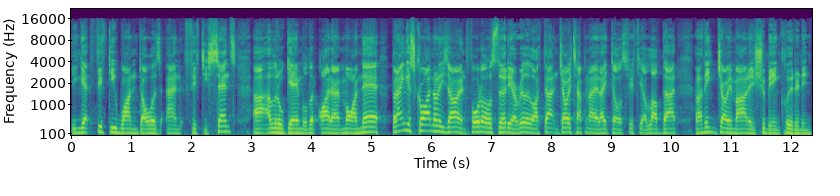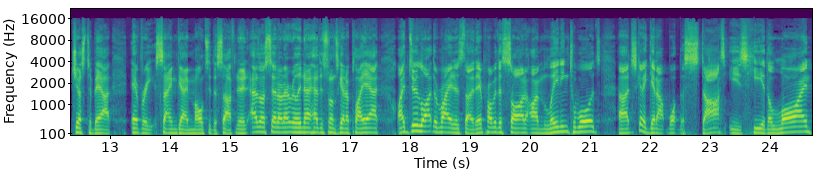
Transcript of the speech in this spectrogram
you can get $51.50. Uh, a little gamble that I don't mind there. But Angus Crichton on his own, $4.30. I really like that. And Joey Tapine at $8.50. I love that. And I think Joey Manu should be included in just about every same game multi this afternoon. As I said, I don't really know how this one's going to play out. I do like the Raiders, though. They're probably the side I'm leaning towards. Uh, just going to get up what the start is here. The line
